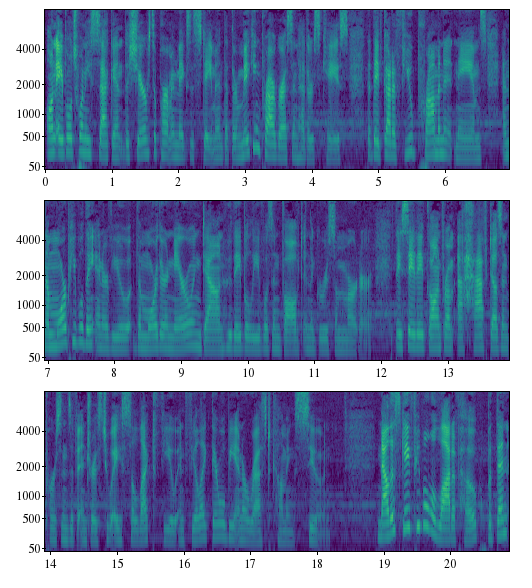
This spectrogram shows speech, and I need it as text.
On April 22nd, the Sheriff's Department makes a statement that they're making progress in Heather's case, that they've got a few prominent names, and the more people they interview, the more they're narrowing down who they believe was involved in the gruesome murder. They say they've gone from a half dozen persons of interest to a select few and feel like there will be an arrest coming soon. Now, this gave people a lot of hope, but then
